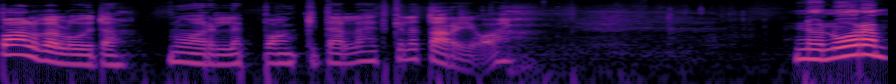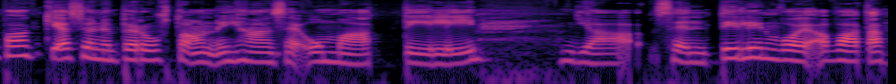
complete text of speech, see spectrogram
palveluita nuorille pankki tällä hetkellä tarjoaa? No nuoren pankkiasioinnin perusta on ihan se oma tili. Ja sen tilin voi avata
